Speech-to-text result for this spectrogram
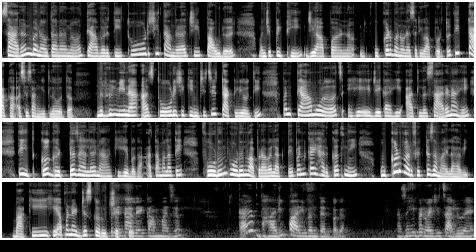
सारण बनवताना न त्यावरती थोडीशी तांदळाची पावडर म्हणजे पिठी जी आपण उकड बनवण्यासाठी वापरतो ती टाका असं सांगितलं होतं. म्हणून मी ना आज थोडीशी किंचितच टाकली होती. पण त्यामुळंच हे जे काही आतलं सारण आहे ते इतकं घट्ट झालं ना की हे बघा आता मला ते फोडून फोडून वापरावं लागतंय पण काही हरकत नाही. उकड परफेक्ट जमायला हवी. बाकी हे आपण ॲडजस्ट करूच शकतो. काम माझं. काय भारी पारी बनतात बघा. अजूनही बनवायची चालू आहे.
